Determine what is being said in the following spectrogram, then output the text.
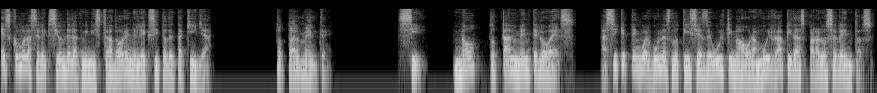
Es como la selección del administrador en el éxito de taquilla. Totalmente. Sí. No, totalmente lo es. Así que tengo algunas noticias de última hora muy rápidas para los eventos.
